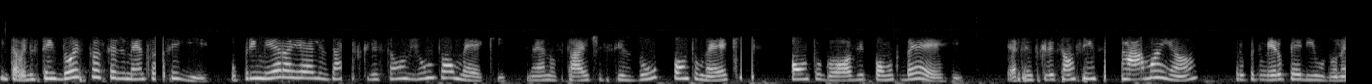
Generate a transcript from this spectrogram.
Então, eles têm dois procedimentos a seguir. O primeiro é realizar a inscrição junto ao MEC, né, no site sisu.mec.gov.br. Essa inscrição se encerra amanhã para o primeiro período, né,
